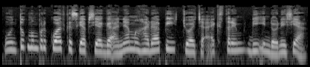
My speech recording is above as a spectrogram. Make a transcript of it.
untuk memperkuat kesiapsiagaannya menghadapi cuaca ekstrim di Indonesia.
